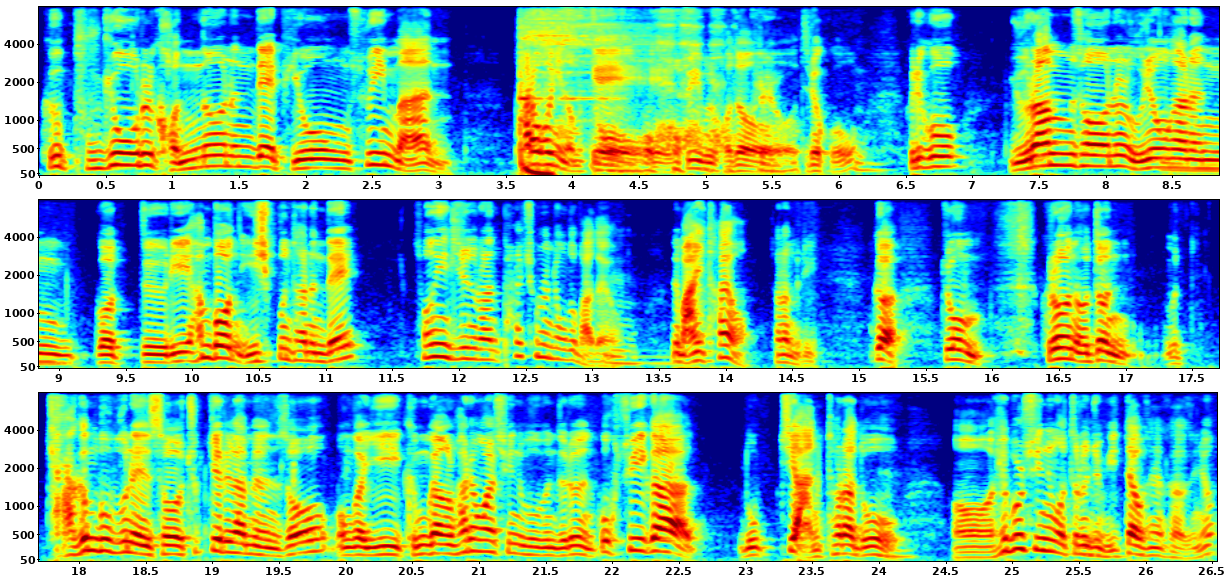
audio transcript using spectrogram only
그 부교를 건너는데 비용 수입만 8억 원이 넘게 오, 수입을 그래요? 거둬 들였고 그리고 유람선을 운영하는 것들이 한 번 20분 타는데 성인 기준으로 한 8천 원 정도 받아요. 근데 많이 타요 사람들이. 그러니까 좀 그런 어떤 뭐 작은 부분에서 축제를 하면서 뭔가 이 금강을 활용할 수 있는 부분들은 꼭 수위가 높지 않더라도 어, 해볼 수 있는 것들은 좀 있다고 생각하거든요.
